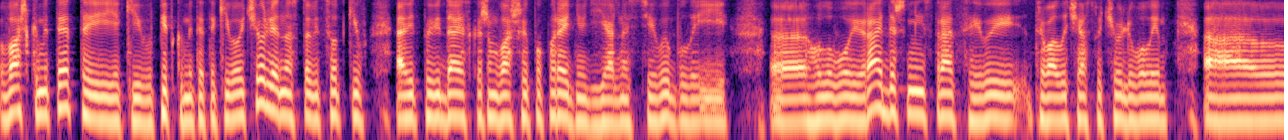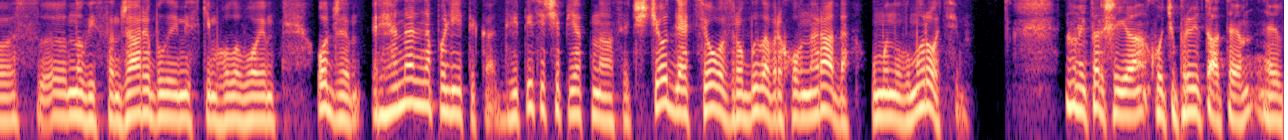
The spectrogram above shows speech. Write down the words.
ваш комітет, який підкомітет, який ви очолює, на 100% відповідає, скажімо, вашої попередньої діяльності. Ви були і е, головою райдержадміністрації, ви тривалий час очолювали нові санджари, були міським головою. Отже, регіональна політика 2015. Що для цього зробила Верховна Рада у минулому році? Ну, найперше, я хочу привітати е,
